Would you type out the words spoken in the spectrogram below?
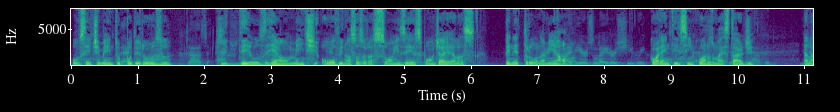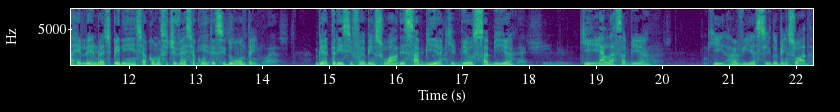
Um sentimento poderoso que Deus realmente ouve nossas orações e responde a elas penetrou na minha alma. 45 anos mais tarde, ela relembra a experiência como se tivesse acontecido ontem. Beatriz foi abençoada e sabia que Deus sabia, que ela sabia que havia sido abençoada.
